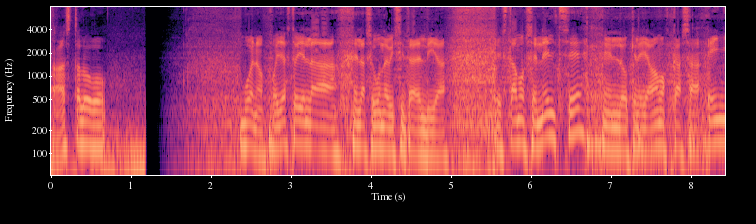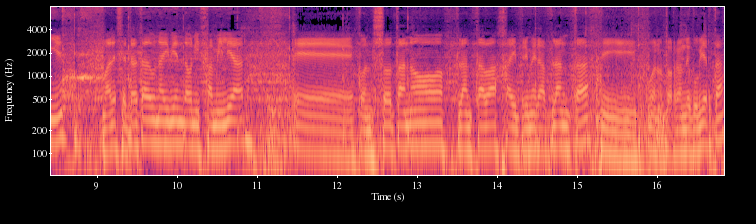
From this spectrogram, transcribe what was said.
Hasta luego. Bueno, pues ya estoy en la, en la, segunda visita del día. Estamos en Elche, en lo que le llamamos Casa Eñe. ¿vale? Se trata de una vivienda unifamiliar eh, con sótano, planta baja y primera planta y, bueno, torreón de cubierta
